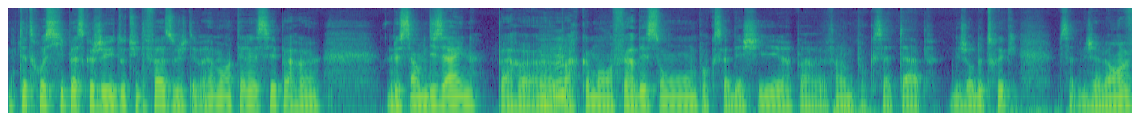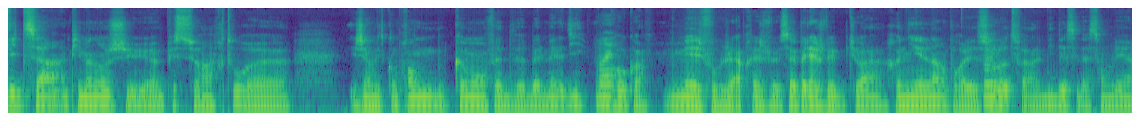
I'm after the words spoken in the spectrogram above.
peut-être aussi parce que j'ai eu toute une phase où j'étais vraiment intéressé par le sound design, par, euh, Mhm. par comment faire des sons pour que ça déchire, par, enfin, pour que ça tape, des genres de trucs. J'avais envie de ça, et puis maintenant je suis euh, plus sur un retour. euh, j'ai envie de comprendre comment on fait de belles mélodies, en Ouais. gros quoi. Mais il faut que je- après, je veux, ça veut pas dire que je vais, tu vois, renier l'un pour aller sur Mm. l'autre. Enfin, L'idée c'est d'assembler euh,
